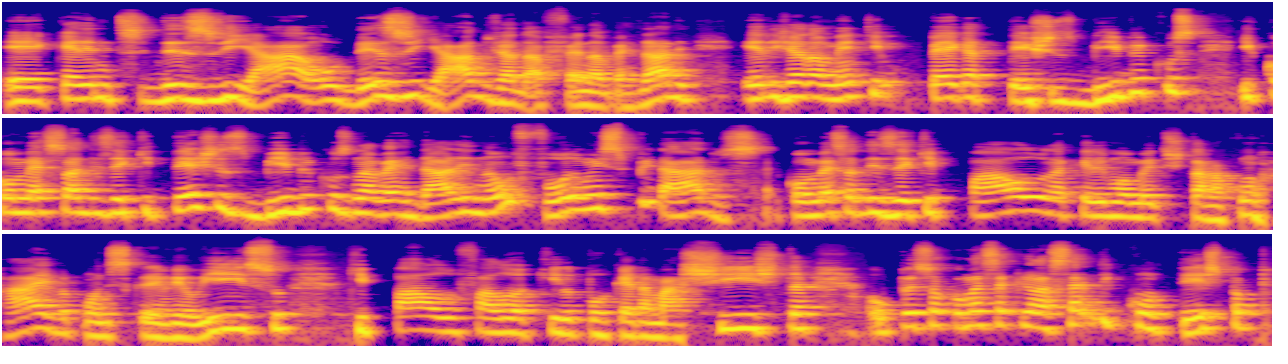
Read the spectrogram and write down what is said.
é, querendo se desviar ou desviado já da fé, na verdade, ele geralmente pega textos bíblicos e começa a dizer que textos bíblicos, na verdade, não foram inspirados. Começa a dizer que Paulo, naquele momento, estava com raiva quando escreveu isso, que Paulo falou aquilo porque era machista. O pessoal começa a criar uma série de contextos para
